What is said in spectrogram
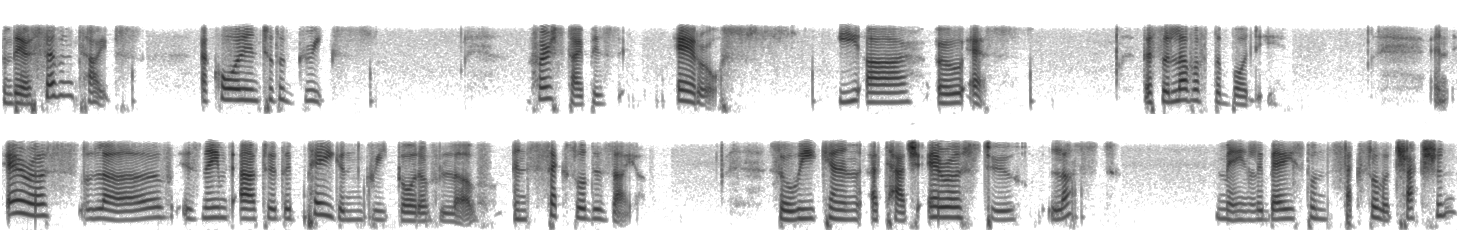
And there are seven types according to the Greeks. First type is eros, E R O S. That's the love of the body. And Eros love is named after the pagan Greek god of love and sexual desire. So we can attach eros to lust, mainly based on sexual attraction.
